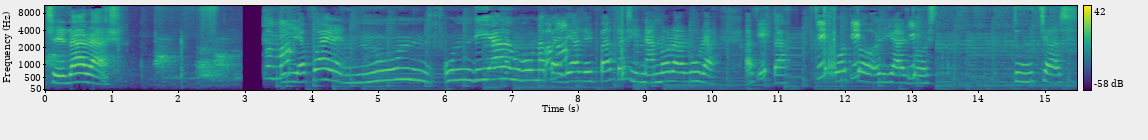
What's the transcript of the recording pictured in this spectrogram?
cerradas. Y después ganó la lura. Aquí está. Foto y a los tuchas.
